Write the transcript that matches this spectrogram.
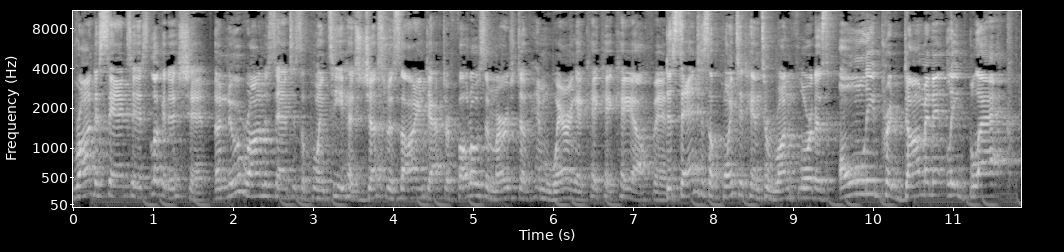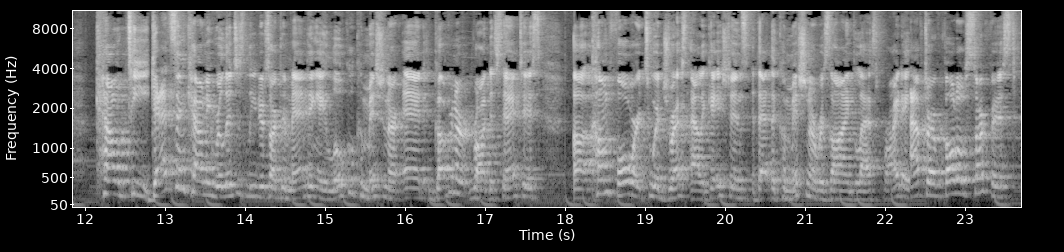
Ron DeSantis, look at this shit. A new Ron DeSantis appointee has just resigned after photos emerged of him wearing a KKK outfit. DeSantis appointed him to run Florida's only predominantly black county. Gadsden County religious leaders are demanding a local commissioner and Governor Ron DeSantis uh, come forward to address allegations that the commissioner resigned last Friday after a photo surfaced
